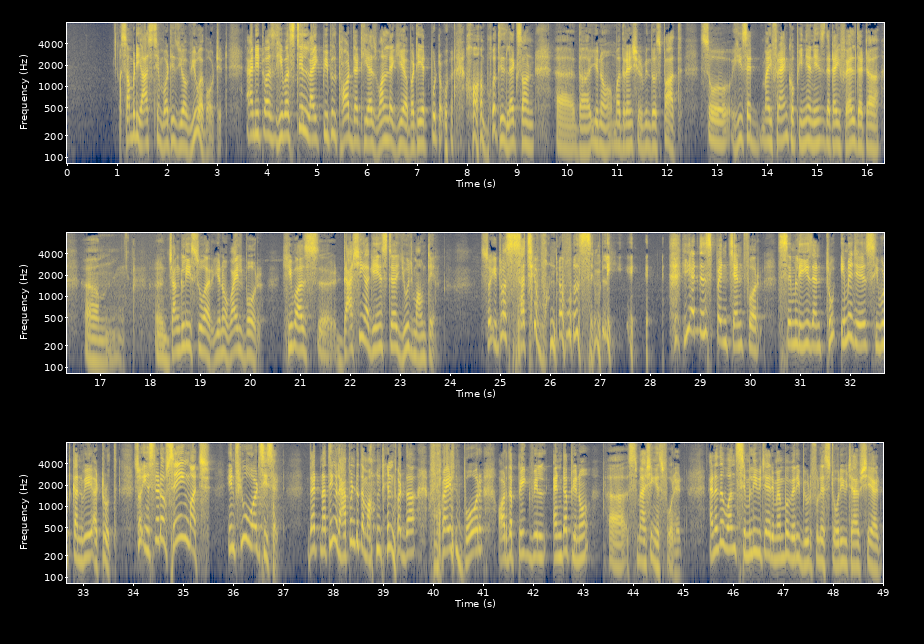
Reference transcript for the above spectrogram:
somebody asked him what is your view about it? And it was he was still like people thought that he has one leg here but he had put both his legs on uh, the you know and Sri path. So he said my frank opinion is that i felt that a um, jungly sewer you know wild boar he was uh, dashing against a huge mountain. So it was such a wonderful simile he had this penchant for similes and through images he would convey a truth. So instead of saying much, in few words he said that nothing will happen to the mountain but the wild boar or the pig will end up, you know, uh, smashing his forehead. Another one simile which I remember very beautiful, a story which I have shared.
